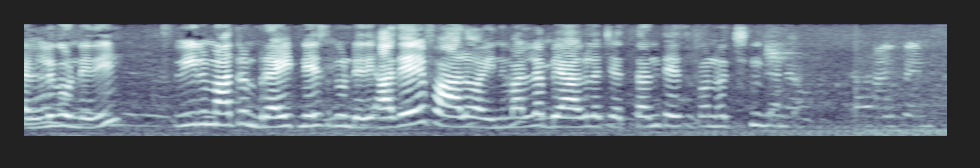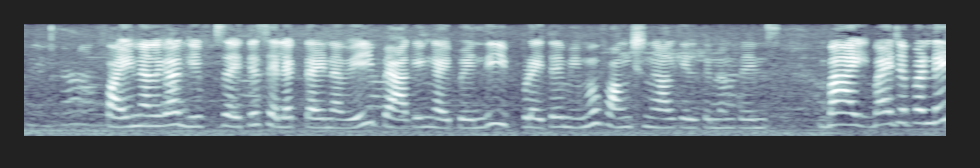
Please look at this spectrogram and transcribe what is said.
డల్గా ఉండేది. వీళ్ళు మాత్రం బ్రైట్నెస్గా ఉండేది. అదే ఫాలో అయింది. మళ్ళీ బ్యాగులో చెత్త అంతా వేసుకొని వచ్చింది. ఫైనల్గా గిఫ్ట్స్ అయితే సెలెక్ట్ అయినవి. ప్యాకింగ్ అయిపోయింది. ఇప్పుడైతే మేము ఫంక్షన్ హాల్కి వెళ్తున్నాం ఫ్రెండ్స్ బాయ్ బాయ్ చెప్పండి.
